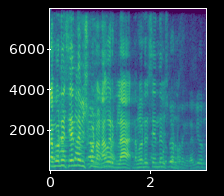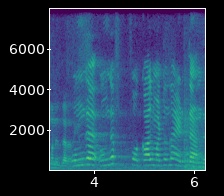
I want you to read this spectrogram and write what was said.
நம்ம வந்து சேர்ந்து விஷ் பண்ணோம். நாங்க இருக்குங்களா நம்ம வந்து சேர்ந்து விஷ் பண்ணோம். உங்க உங்க கால் மட்டும் தான் எடுத்தேன் அந்த.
